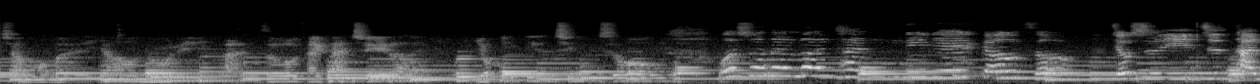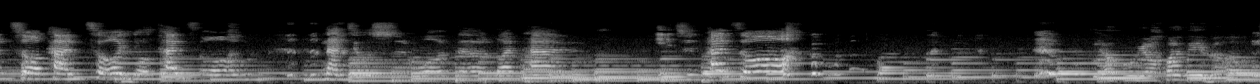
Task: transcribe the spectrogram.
像我们要努力弹奏，才看起来有一点轻松。我说的乱弹你别搞错，就是一直弹错，弹错又弹错。那就是我的乱弹一直弹错。要不要换你了？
